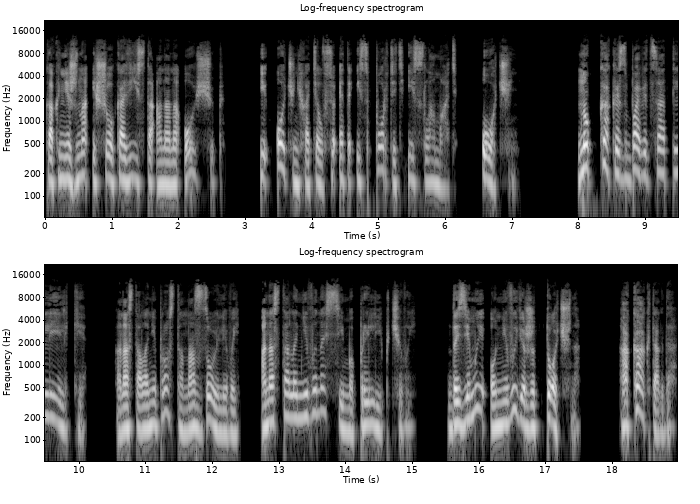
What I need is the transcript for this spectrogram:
как нежна и шелковиста она на ощупь, и очень хотел все это испортить и сломать. Очень. Но как избавиться от Лильки? Она стала не просто назойливой, она стала невыносимо прилипчивой. До зимы он не выдержит точно. А как тогда?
